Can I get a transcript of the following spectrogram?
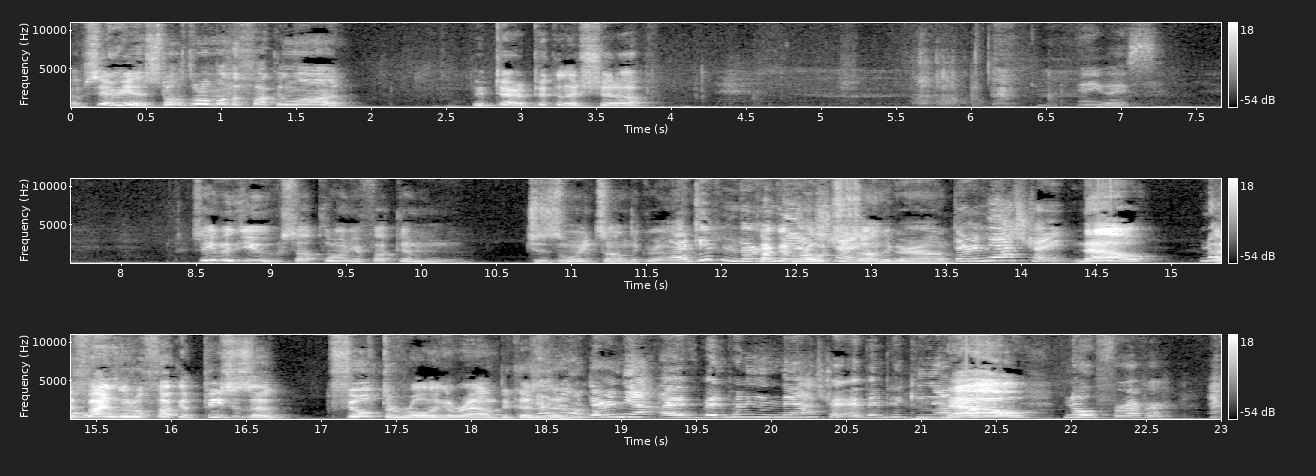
I'm serious. Don't throw them on the fucking lawn. I'm tired of picking that shit up. Anyways, Same with you. Stop throwing your fucking joints on the ground. I didn't. They're in Fucking the roaches ashtray. on the ground. They're in the ashtray. Now No, I find little fucking pieces of filter rolling around because no, the no, they're in the. I've been putting them in the ashtray. I've been picking up. now No, forever.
